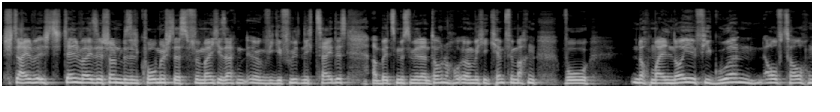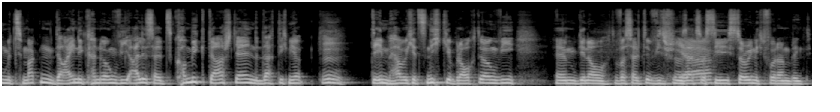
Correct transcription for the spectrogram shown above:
stellenweise schon ein bisschen komisch, dass für manche Sachen irgendwie gefühlt nicht Zeit ist. Aber jetzt müssen wir dann doch noch irgendwelche Kämpfe machen, wo nochmal neue Figuren auftauchen mit Smacken. Der eine kann irgendwie alles als Comic darstellen. Da dachte ich mir, mhm. dem habe ich jetzt nicht gebraucht irgendwie. Ähm, genau, was halt, wie du schon ja. sagst, was die Story nicht voranbringt.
